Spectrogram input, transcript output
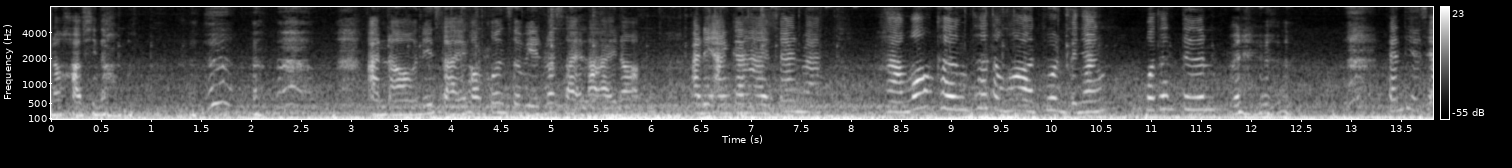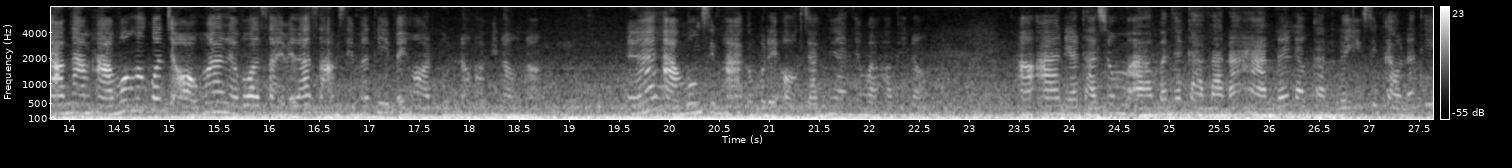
เนาะค่ะพี่น้อง อั นเอานิสัยของคนสวีทว่าใส่ลายเนาะอันนี้อันก็หายแฟนมาหาโมงครึ่งเธอต้องหอดพุ่นเป็นยังพวท่านตื่นแทนที่จะอาบน้ำหาโมงเขาควรจะออกมาแล้วพราะว่าใส่เวลา 30นาทีไปหอดพุ่นเนาะค่ะพี่น้องเนาะเดี๋ยหาโมงสิบหากับบได้ออกจากเงื่อนยังมาค่ะพี่น้องเอาอาเดี๋ยวถ่ายชมอาบรรยากาศร้านอาหารได้แล้วกันเลยอีกสิบเก้านาที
